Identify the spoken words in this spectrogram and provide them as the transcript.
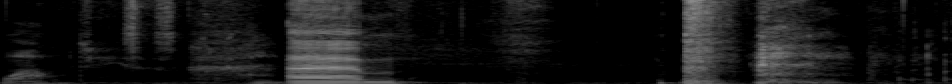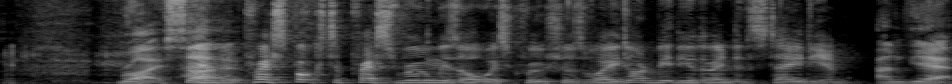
Wow. Um, right, so and press box to press room is always crucial as well. You don't want to be at the other end of the stadium. And yeah,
